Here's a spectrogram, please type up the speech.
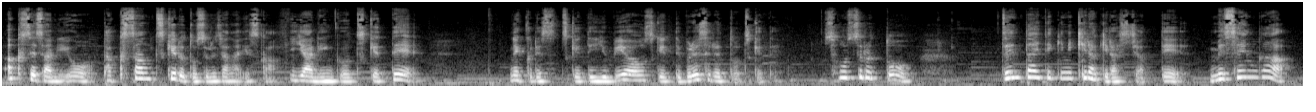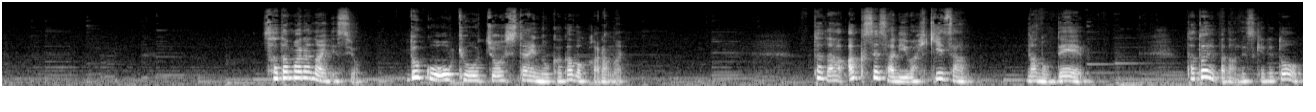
アクセサリーをたくさんつけるとするじゃないですか。イヤリングをつけてネックレスつけて指輪をつけてブレスレットをつけて。そうすると全体的にキラキラしちゃって目線が定まらないんですよ。どこを強調したいのかがわからない。ただアクセサリーは引き算なので例えばなんですけれど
